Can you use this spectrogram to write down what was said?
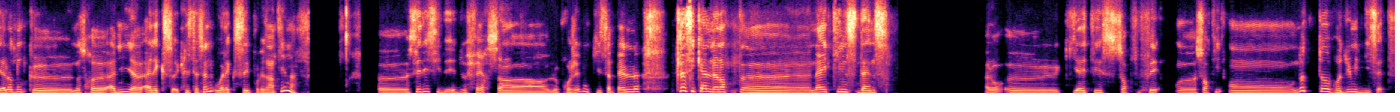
Et alors donc euh, notre ami Alex Christensen ou Alex C pour les intimes euh, s'est décidé de faire ça, le projet donc qui s'appelle Classical 19th Dance. Alors qui a été sorti, fait euh, sorti en octobre 2017.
